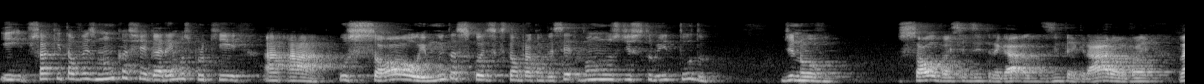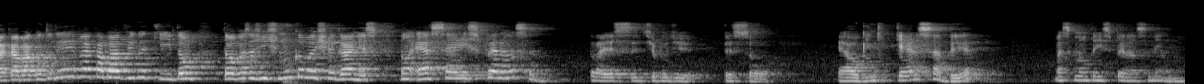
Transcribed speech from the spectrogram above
E só que talvez nunca chegaremos porque a, a, o sol e muitas coisas que estão para acontecer vão nos destruir tudo de novo. O sol vai se desintegrar, desintegrar ou vai, vai acabar com tudo e aí vai acabar a vida aqui. Então talvez a gente nunca vai chegar nisso. Então essa é a esperança para esse tipo de pessoa. É alguém que quer saber, mas que não tem esperança nenhuma.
